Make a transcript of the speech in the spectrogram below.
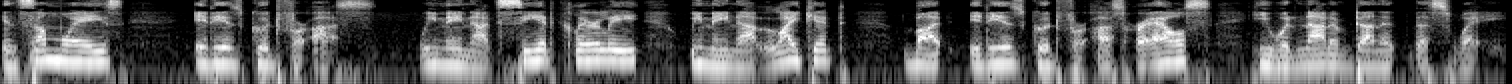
in some ways, it is good for us. We may not see it clearly. We may not like it, but it is good for us or else he would not have done it this way.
